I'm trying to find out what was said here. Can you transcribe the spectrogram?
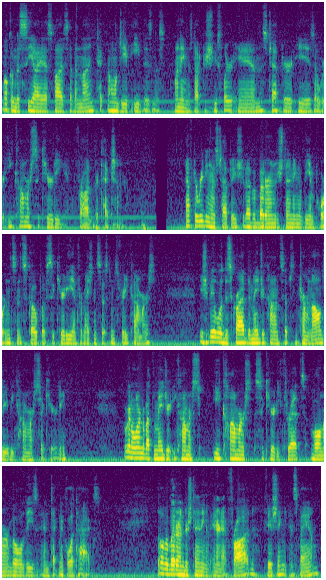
Welcome to CIS 579 Technology of E-Business. My name is Dr. Schuessler and this chapter is over e-commerce security and fraud protection. After reading this chapter, you should have a better understanding of the importance and scope of security information systems for e-commerce. You should be able to describe the major concepts and terminology of e-commerce security. We're going to learn about the major e-commerce e-commerce security threats, vulnerabilities, and technical attacks. You'll have a better understanding of internet fraud, phishing, and spam.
